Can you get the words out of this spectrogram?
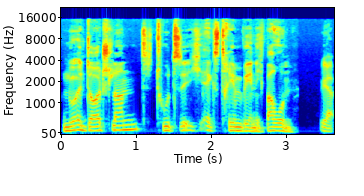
Nur in Deutschland tut sich extrem wenig. Warum? Ja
